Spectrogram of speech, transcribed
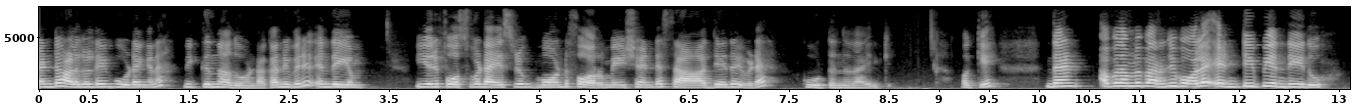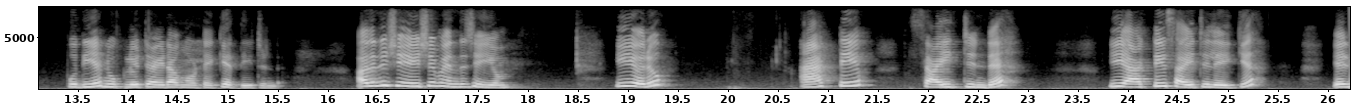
രണ്ട് ആളുകളുടെയും കൂടെ ഇങ്ങനെ നിൽക്കുന്നത് അതുകൊണ്ടാണ് കാരണം ഇവർ എന്ത് ചെയ്യും? ഈ ഒരു ഫോസ്ഫോഡൈസ്ഡ് ബോണ്ട് ഫോർമേഷന്റെ സാധ്യത ഇവിടെ കൂട്ടുന്നതായിരിക്കും. ഓക്കെ. ദെൻ അപ്പോൾ നമ്മൾ പറഞ്ഞ പോലെ എൻ ടി പി എന്ത് ചെയ്തു? പുതിയ ന്യൂക്ലിയോറ്റൈഡ് അങ്ങോട്ടേക്ക് എത്തിയിട്ടുണ്ട്. അതിനുശേഷം എന്ത് ചെയ്യും? ഈ ഒരു ആക്റ്റീവ് സൈറ്റിന്റെ ഈ ആക്റ്റീവ് സൈറ്റിലേക്ക് എൻ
